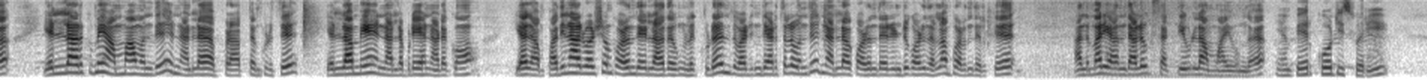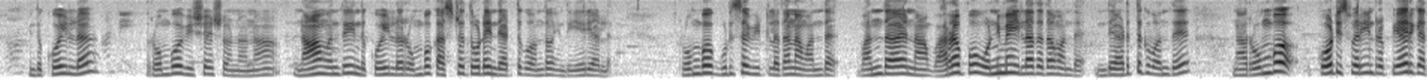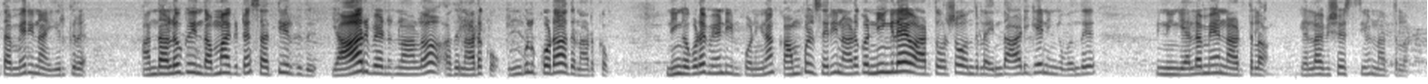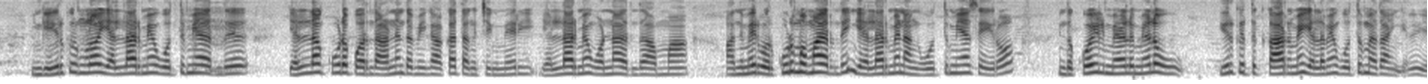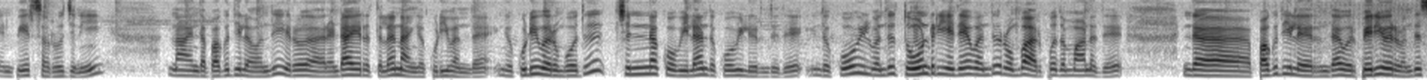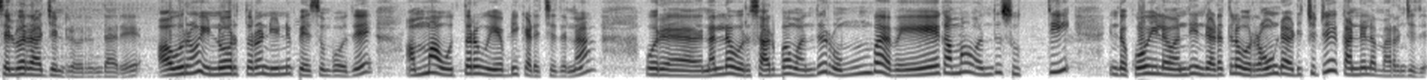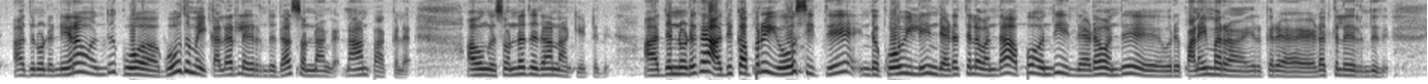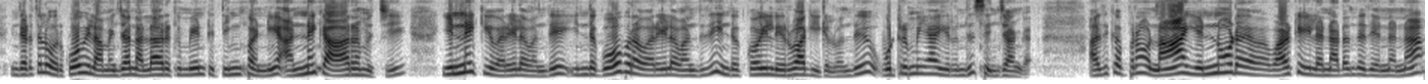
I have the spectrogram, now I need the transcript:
எல்லாருக்குமே அம்மா வந்து நல்ல பிராப்தம் கொடுத்து எல்லாமே நல்லபடியாக நடக்கும். பதினாறு வருஷம் குழந்தை இல்லாதவங்களுக்கு கூட இந்த இந்த இடத்துல வந்து நல்ல குழந்தை ரெண்டு குழந்தைலாம் பிறந்திருக்கு. அந்த மாதிரி அந்த அளவுக்கு சக்தி உள்ள அம்மா இவங்க. என் பேர் கோட்டீஸ்வரி. இந்த கோயிலில் ரொம்ப விசேஷம் என்னென்னா நான் வந்து இந்த கோயிலில் ரொம்ப கஷ்டத்தோடு இந்த இடத்துக்கு வந்தோம் இந்த ஏரியாவில் ரொம்ப குடிசை வீட்டில் தான் நான் வந்தேன். வந்தேன் நான் வரப்போ ஒன்றுமே இல்லாத தான் வந்தேன். இந்த இடத்துக்கு வந்து நான் ரொம்ப கோட்டீஸ்வரின்ற பேருக்கு ஏற்ற மாரி நான் இருக்கிறேன். அந்த அளவுக்கு இந்த அம்மா கிட்ட சக்தி இருக்குது. யார் வேண்டுனாலும் அது நடக்கும். உங்களுக்கு கூட அது நடக்கும். நீங்கள் கூட வேண்டின்னு போனீங்கன்னா கம்பல்சரி நடக்கும். நீங்களே அடுத்த வருஷம் வந்துடல இந்த ஆடிக்கே நீங்கள் வந்து நீங்கள் எல்லாமே நடத்தலாம். எல்லா விசேஷத்தையும் நடத்தலாம். இங்கே இருக்கிறவங்களோ எல்லாருமே ஒத்துமையாக இருந்து எல்லாம் கூட பிறந்த அண்ணன் தம்பிங்க அக்கா தங்கச்சிங்க மாரி எல்லாருமே ஒன்றா இருந்து அம்மா அந்தமாரி ஒரு குடும்பமாக இருந்து இங்கே எல்லாருமே நாங்கள் ஒத்துமையாக செய்கிறோம் இந்த கோயில் மேலே மேலே இருக்கிறதுக்கு காரணமே எல்லாமே ஒத்துமை தான் இங்கே. என் பேர் சரோஜினி. நான் இந்த பகுதியில் வந்து இரு ரெண்டாயிரத்தில் நான் இங்கே குடி வந்தேன். இங்கே குடி வரும்போது சின்ன கோவிலாக இந்த கோவில் இருந்தது. இந்த கோவில் வந்து தோன்றியதே வந்து ரொம்ப அற்புதமானது. இந்த பகுதியில் இருந்த ஒரு பெரியவர் வந்து செல்வராஜன்றவர் இருந்தார். அவரும் இன்னொருத்தரும் நின்று பேசும்போது அம்மா உத்தரவு எப்படி கிடைச்சதுன்னா ஒரு நல்ல ஒரு சர்பம் வந்து ரொம்ப வேகமாக வந்து சுற்றி இந்த கோயிலை வந்து இந்த இடத்துல ஒரு ரவுண்டு அடிச்சுட்டு கண்ணில் மறைஞ்சுது. அதனோட நிறம் வந்து கோ கோதுமை கலரில் இருந்ததாக சொன்னாங்க. நான் பார்க்கல. அவங்க சொன்னது தான் நான் கேட்டது. அதனோட அதுக்கப்புறம் யோசித்து இந்த கோவில் இந்த இடத்துல வந்தால் அப்போ வந்து இந்த இடம் வந்து ஒரு பனைமரம் இருக்கிற இடத்துல இருந்தது. இந்த இடத்துல ஒரு கோவில் அமைஞ்சால் நல்லா இருக்குமேன்ட்டு திங்க் பண்ணி அன்னைக்கு ஆரம்பித்து இன்னைக்கு வரையில் வந்து இந்த கோபுரம் வரையில் வந்தது இந்த கோயில் நிர்வாகிகள் வந்து ஒற்றுமையாக இருந்து செஞ்சாங்க. அதுக்கப்புறம் நான் என்னோடய வாழ்க்கையில் நடந்தது என்னென்னா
